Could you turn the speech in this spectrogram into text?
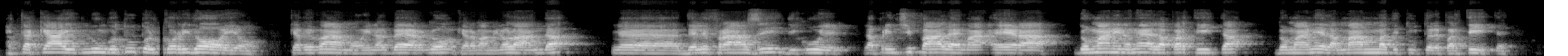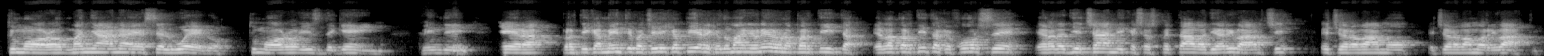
attaccai lungo tutto il corridoio che avevamo in albergo, che eravamo in Olanda, eh, delle frasi di cui la principale era domani non è la partita, domani è la mamma di tutte le partite. Tomorrow, mañana es el juego, tomorrow is the game. Quindi era praticamente facevi capire che domani non era una partita, era la partita che forse era da dieci anni che si aspettava di arrivarci e c'eravamo, e c'eravamo arrivati.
